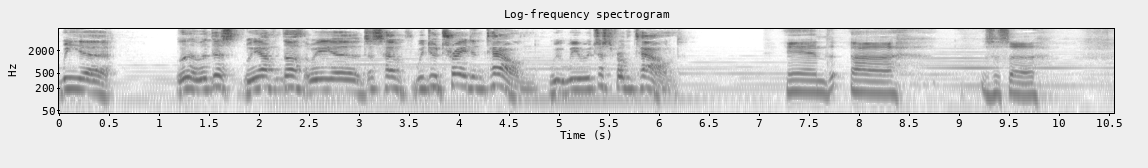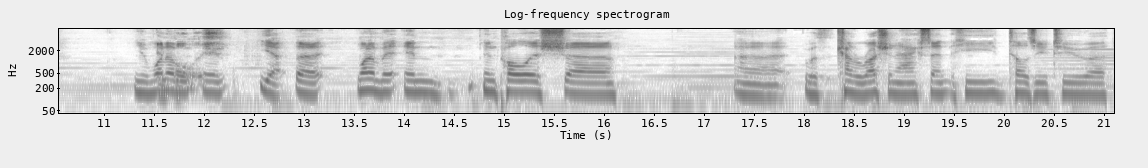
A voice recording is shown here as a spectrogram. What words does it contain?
we uh, we, we just we have nothing. We uh, just have we do trade in town. We we were just from town. And uh, this is a you know, one In of them in yeah uh, one of them in in Polish. Uh, uh, with kind of a Russian accent, he tells you to uh,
